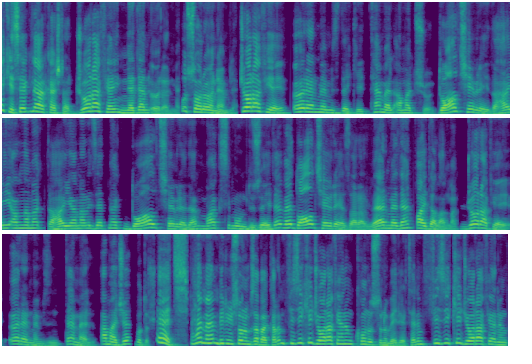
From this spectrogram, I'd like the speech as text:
Peki sevgili arkadaşlar coğrafyayı neden öğrenmek? Bu soru önemli. Coğrafyayı öğrenmemizdeki temel amaç şu. Doğal çevreyi daha iyi anlamak, daha iyi analiz etmek, doğal çevreden maksimum düzeyde ve doğal çevreye zarar vermeden faydalanmak. Coğrafyayı öğrenmemizin temel amacı budur. Evet, hemen birinci sorumuza bakalım. Fiziki coğrafyanın konusunu belirtelim. Fiziki coğrafyanın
